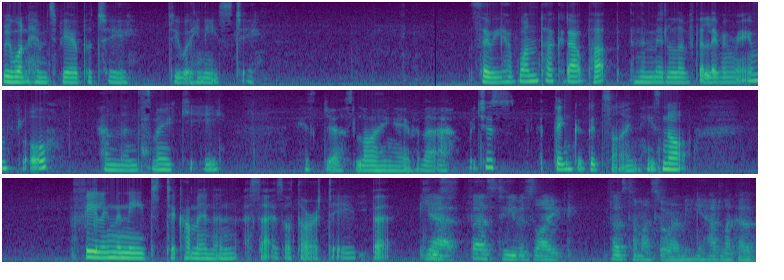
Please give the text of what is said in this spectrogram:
we want him to be able to do what he needs to. So we have one tuckered out pup in the middle of the living room floor, and then Smokey is just lying over there, which is, I think, a good sign. He's not feeling the need to come in and assert his authority, but he's, Yeah, first he was like, first time I saw him, he had like a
